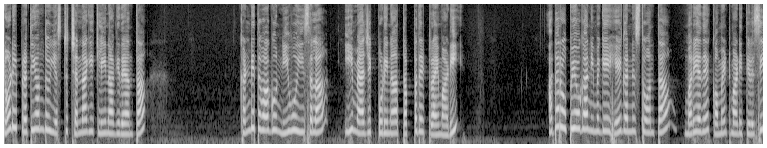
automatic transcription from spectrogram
ನೋಡಿ ಪ್ರತಿಯೊಂದು ಎಷ್ಟು ಚೆನ್ನಾಗಿ ಕ್ಲೀನ್ ಆಗಿದೆ ಅಂತ. ಖಂಡಿತವಾಗೂ ನೀವು ಈ ಸಲ ಈ ಮ್ಯಾಜಿಕ್ ಪುಡಿನ ತಪ್ಪದೆ ಟ್ರೈ ಮಾಡಿ. ಅದರ ಉಪಯೋಗ ನಿಮಗೆ ಹೇಗನ್ನಿಸ್ತು ಅಂತ ಮರೆಯದೆ ಕಾಮೆಂಟ್ ಮಾಡಿ ತಿಳಿಸಿ.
